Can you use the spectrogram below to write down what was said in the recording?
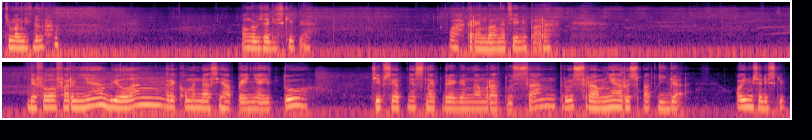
cuman gitu doang. Oh, nggak bisa di skip ya. Wah, keren banget sih ini parah. Developernya bilang rekomendasi HP-nya itu chipsetnya Snapdragon 600an terus RAM-nya harus 4 GB oh ini bisa di skip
